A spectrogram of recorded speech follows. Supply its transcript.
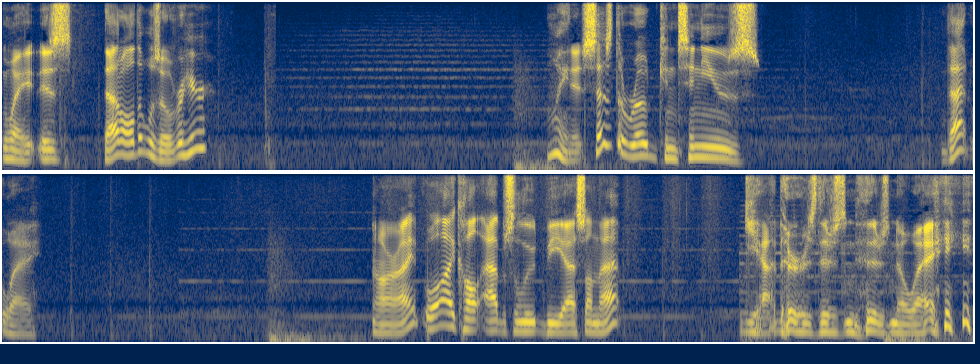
Wait, is that all that was over here? Wait, it says the road continues... that way. Alright, well I call absolute BS on that. Yeah, there's, there's, there's no way.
